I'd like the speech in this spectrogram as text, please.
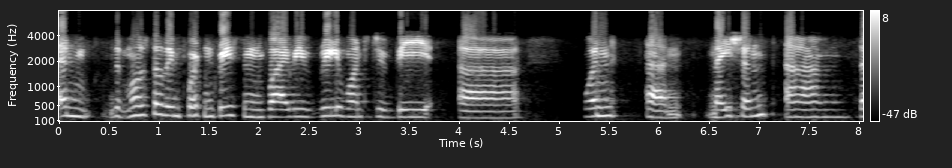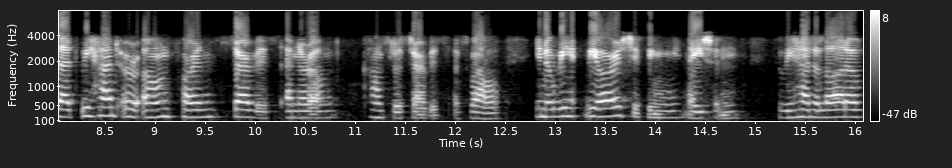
and the most of the important reason why we really wanted to be uh, one um, nation um, that we had our own foreign service and our own consular service as well. You know, we we are a shipping nation, so we had a lot of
